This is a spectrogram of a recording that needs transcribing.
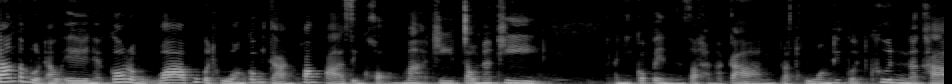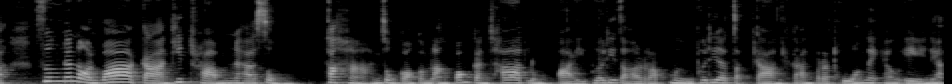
ด้านตำรวจ LA เนี่ยก็ระบุว่าผู้ประท้วงก็มีการคว้างปาสิ่งของมาที่เจ้าหน้าที่ อันนี้ก็เป็นสถานการณ์ประท้วงที่เกิดขึ้นนะคะ ซึ่งแน่นอนว่าการที่ทรัมป์นะคะส่ง ทหารส่งกองกำลังป้องกันชาติลงไป เพื่อที่จะรับมือเพื่อที่จะจัดการการประท้วงใน LA เนี่ย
